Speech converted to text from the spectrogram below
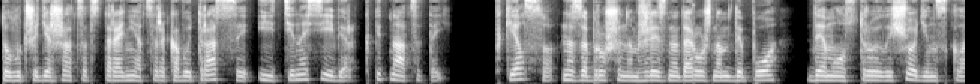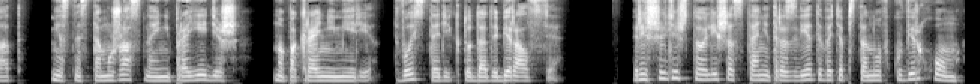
то лучше держаться в стороне от сороковой трассы и идти на север, к пятнадцатой. В Келсо, на заброшенном железнодорожном депо, Демо устроил еще один склад. Местность там ужасная, не проедешь, но, по крайней мере, твой старик туда добирался. Решили, что Алиша станет разведывать обстановку верхом,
